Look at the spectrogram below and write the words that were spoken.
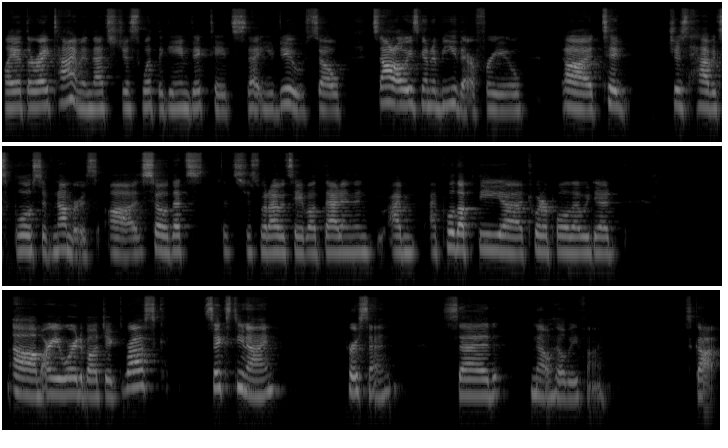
play at the right time. And that's just what the game dictates that you do. So it's not always going to be there for you uh, to just have explosive numbers. Uh, so that's that's just what I would say about that. And then I'm I pulled up the uh, Twitter poll that we did. Um, are you worried about Jake DeBrusk? 69% said no, he'll be fine. Scott.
